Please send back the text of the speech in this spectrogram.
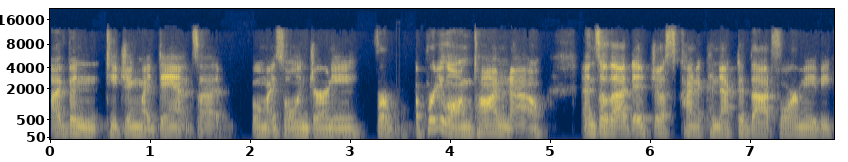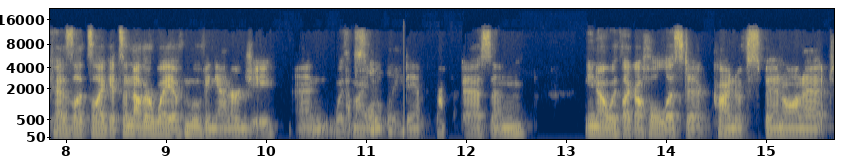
I've been teaching my dance at Oh My Soul and Journey for a pretty long time now and so that it just kind of connected that for me because it's like it's another way of moving energy and with Absolutely. my dance practice and you know with like a holistic kind of spin on it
